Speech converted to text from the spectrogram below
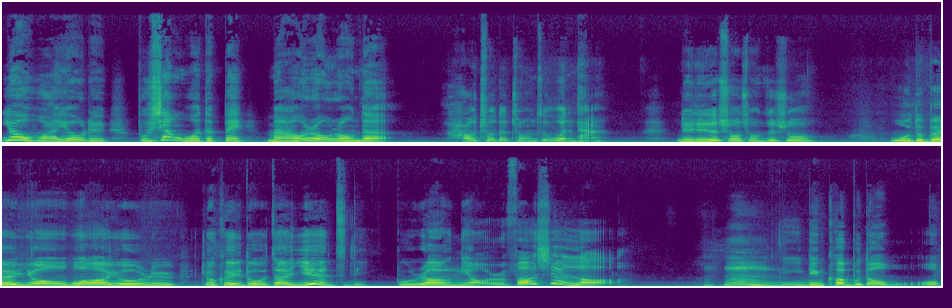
又滑又绿，不像我的背毛茸茸的？好丑的虫子问他。绿绿的瘦虫子说：“我的背又滑又绿，就可以躲在叶子里，不让鸟儿发现了。”嗯哼，你一定看不到我。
